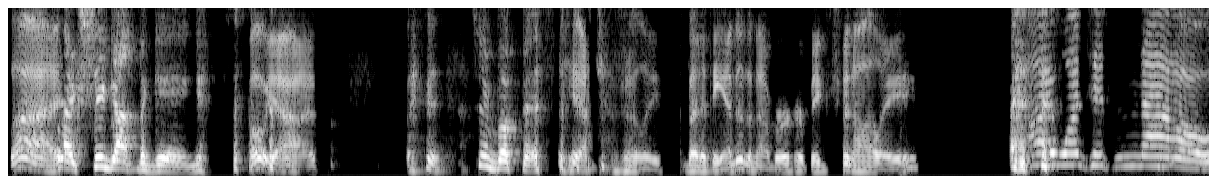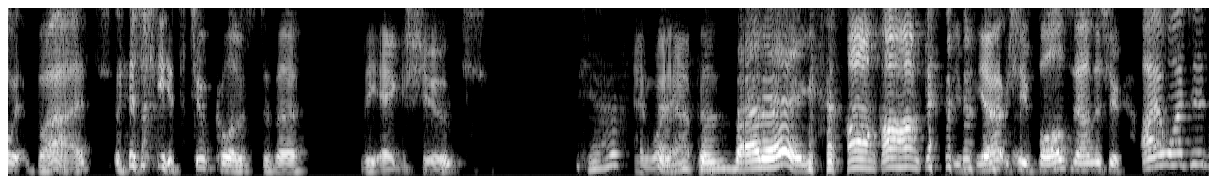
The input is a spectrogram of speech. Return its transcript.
But like she got the gig. oh, yeah. She booked it. yeah, definitely. But at the end of the number, her big finale, I want it now, but she's too close to the the egg chute. yes. And what happens? Says that egg. honk honk. She- yeah, she falls down the chute. I want it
